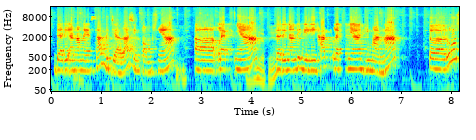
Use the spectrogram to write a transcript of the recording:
dari anamnesa gejala simptomnya eh, labnya Labnya. dari nanti dilihat labnya gimana terus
